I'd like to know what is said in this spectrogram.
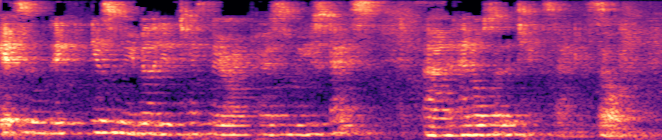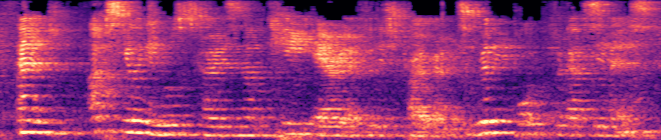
gets them, it gives them the ability to test their own personal use case um, and also the tech stack itself. And upskilling in rules as code is another key area for this program. It's really important for GovCMS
